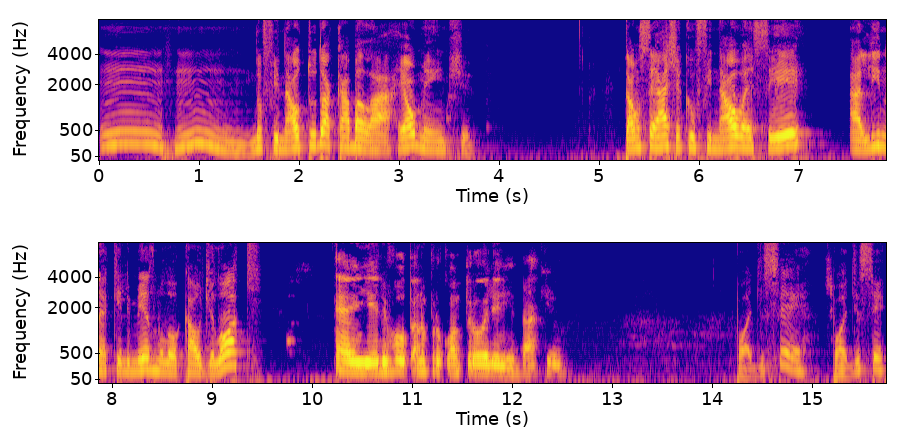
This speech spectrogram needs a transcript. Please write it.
Uhum. No final tudo acaba lá, realmente. Então você acha que o final vai ser ali naquele mesmo local de Loki? É, e ele voltando pro controle daquilo. Pode ser, pode ser,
